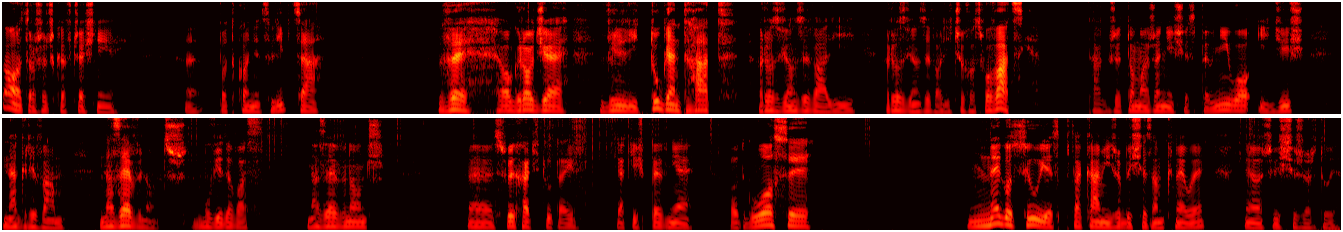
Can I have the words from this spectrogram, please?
no troszeczkę wcześniej, e, pod koniec lipca, w ogrodzie willi Tugendhat rozwiązywali, rozwiązywali Czechosłowację. Także to marzenie się spełniło i dziś nagrywam na zewnątrz. Mówię do Was na zewnątrz. E, słychać tutaj jakieś pewnie odgłosy. Negocjuję z ptakami, żeby się zamknęły. Ja oczywiście żartuję.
